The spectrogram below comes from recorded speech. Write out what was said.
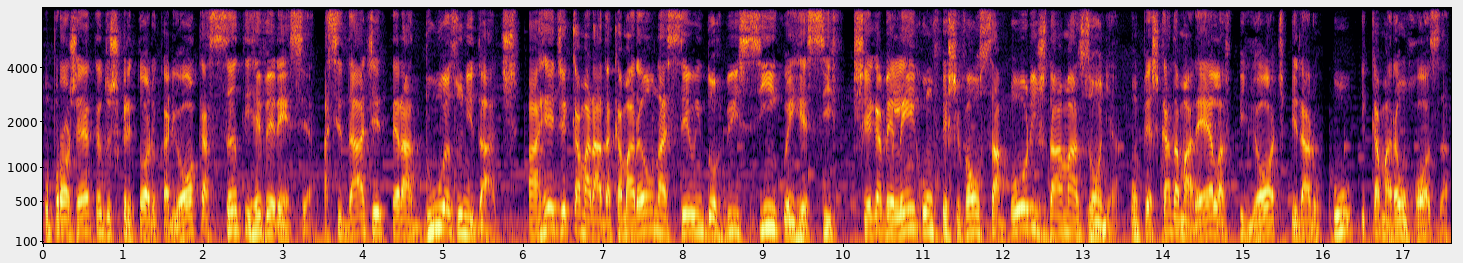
O projeto é do escritório carioca Santa Irreverência. A cidade terá duas unidades. A rede Camarada Camarão nasceu em 2005 em Recife Chega a Belém com o festival Sabores da Amazônia, com pescada amarela, filhote, pirarucu e camarão rosa.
